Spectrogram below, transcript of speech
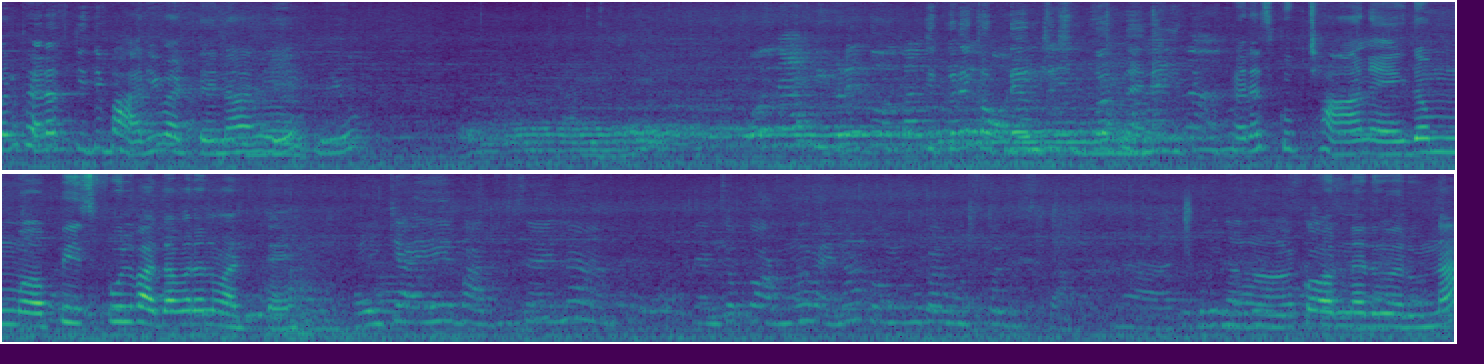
पण खरंच किती भारी वाटते ना हे. व्ह्यू तिकडे कपडे आमचे सुकत नाही ना इथं. खरंच खूप छान आहे. एकदम पीसफुल वातावरण वाटतंय. यांच्या हे बाजूचं आहे ना त्यांचं कॉर्नर आहे ना तो काय मस्त दिसता. कॉर्नर वरून ना?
